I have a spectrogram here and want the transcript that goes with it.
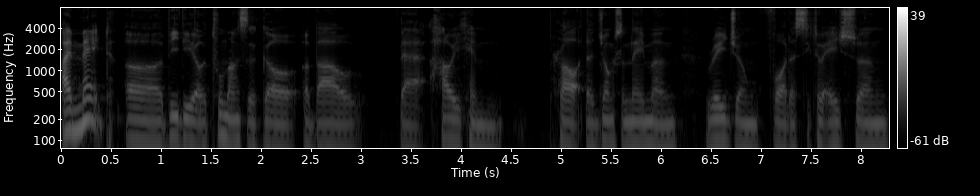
I made a video two months ago about that how you can plot the Johnson-Neyman region for the situation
